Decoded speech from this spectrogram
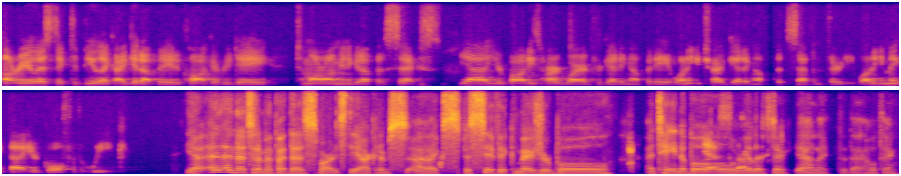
not realistic to be like, I get up at eight o'clock every day. Tomorrow I'm going to get up at six. Yeah, your body's hardwired for getting up at eight. Why don't you try getting up at seven thirty? Why don't you make that your goal for the week? Yeah, and, and that's what I meant by the smart. It's the acronyms, uh, like specific, measurable, attainable, realistic. Yeah, like that whole thing.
